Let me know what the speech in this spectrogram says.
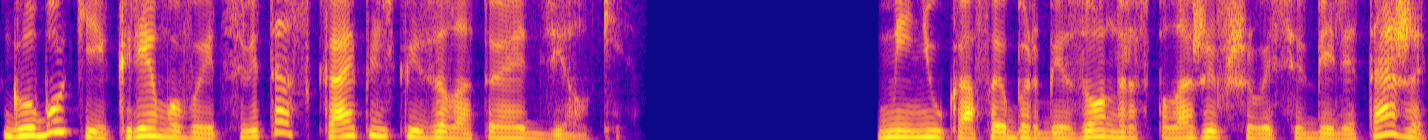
глубокие кремовые цвета с капелькой золотой отделки. Меню кафе «Барбизон», расположившегося в билетаже,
